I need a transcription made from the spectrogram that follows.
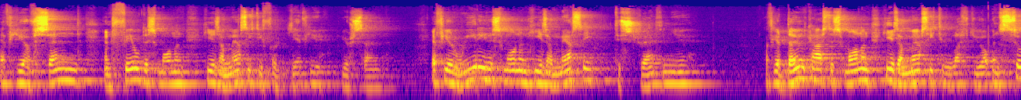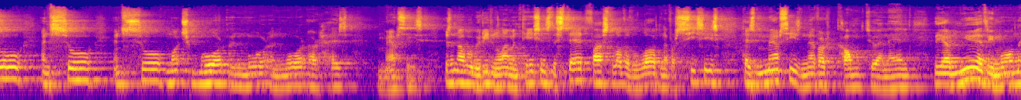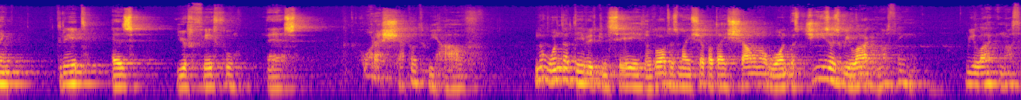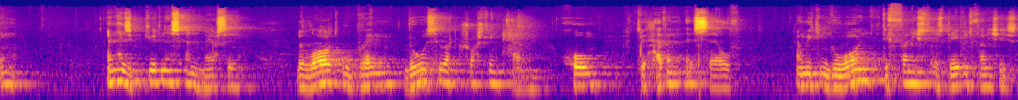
If you have sinned and failed this morning, He is a mercy to forgive you your sin. If you're weary this morning, He is a mercy to strengthen you. If you're downcast this morning, He is a mercy to lift you up. And so and so and so much more and more and more are His mercies. Isn't that what we read in Lamentations? The steadfast love of the Lord never ceases, His mercies never come to an end. They are new every morning. Great is your faithfulness. What a shepherd we have. No wonder David can say, The Lord is my shepherd, I shall not want. With Jesus, we lack nothing. We lack nothing. In his goodness and mercy, the Lord will bring those who are trusting Him home to heaven itself. And we can go on to finish as David finishes.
